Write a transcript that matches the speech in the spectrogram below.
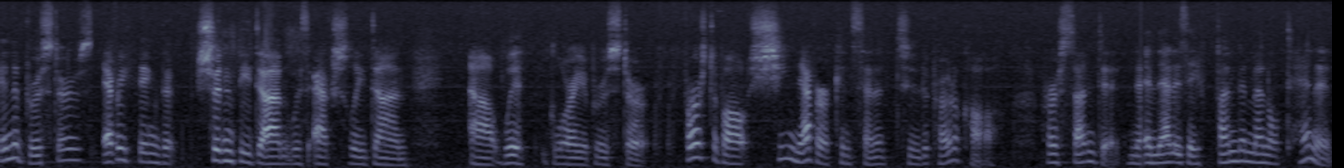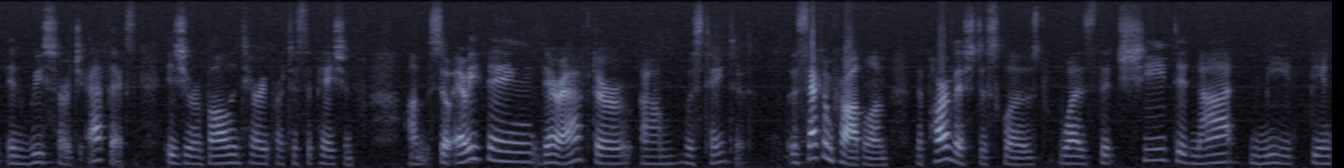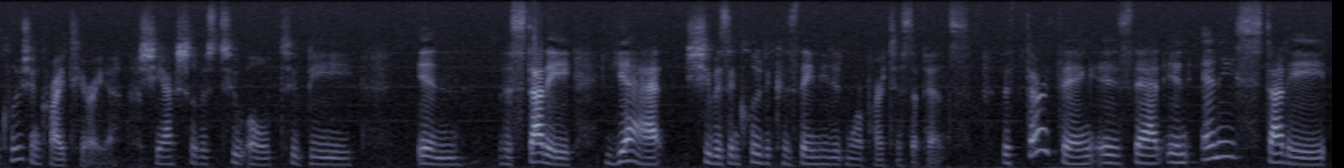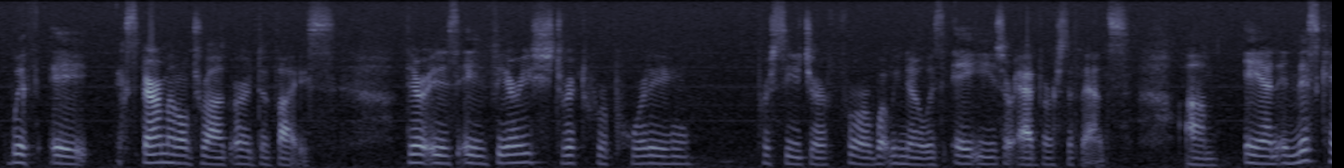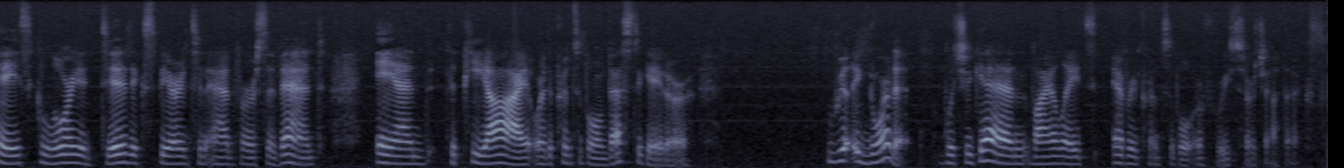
In the Brewsters, everything that shouldn't be done was actually done uh, with Gloria Brewster. First of all, she never consented to the protocol. Her son did. And that is a fundamental tenet in research ethics, is your voluntary participation. Um, so everything thereafter um, was tainted. The second problem that Parvish disclosed was that she did not meet the inclusion criteria. She actually was too old to be in the study, yet she was included because they needed more participants. The third thing is that in any study with a experimental drug or a device, there is a very strict reporting procedure for what we know as AEs or adverse events. Um, and in this case, Gloria did experience an adverse event, and the PI or the principal investigator ignored it, which again violates every principle of research ethics.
